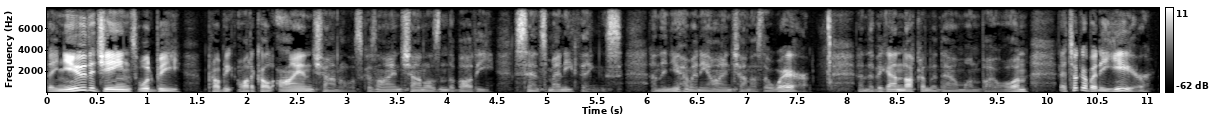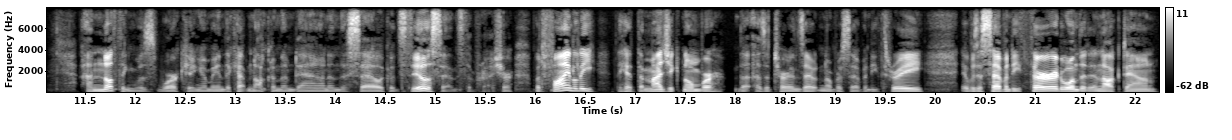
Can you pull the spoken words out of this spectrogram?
They knew the genes would be probably what I call ion channels, because ion channels in the body sense many things. And they knew how many ion channels there were. And they began knocking them down one by one. It took about a year, and nothing was working. I mean, they kept knocking them down, and the cell could still sense the pressure. But finally, they hit the magic number, that, as it turns out, number 73. It was a 73rd one that they knocked down.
